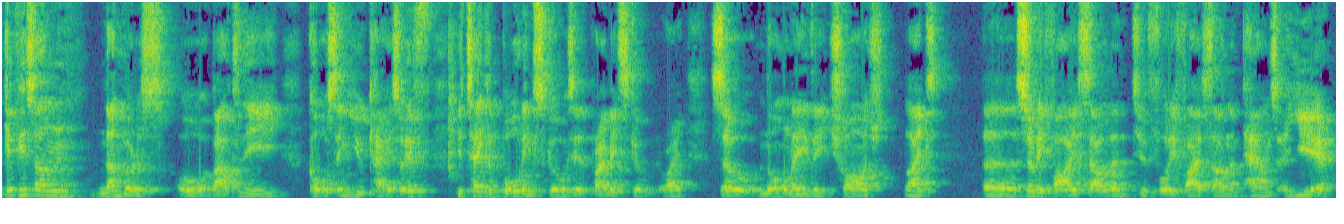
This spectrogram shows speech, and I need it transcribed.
give you some numbers or about the course in UK. So if you take a boarding school, it's a private school, right? So normally they charge like uh, 35,000 to 45,000 pounds a year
